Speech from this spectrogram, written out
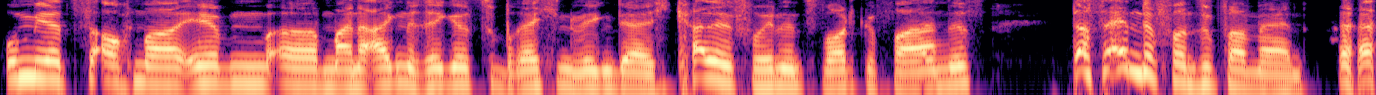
um jetzt auch mal eben äh, meine eigene Regel zu brechen, wegen der ich Kalle vorhin ins Wort gefallen ist, das Ende von Superman.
